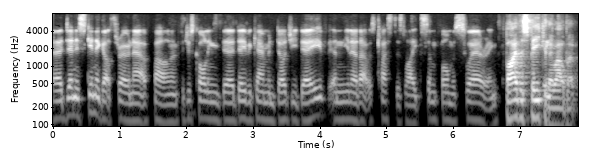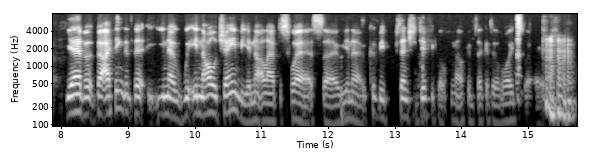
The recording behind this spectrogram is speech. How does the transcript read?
uh, Dennis Skinner got thrown out of Parliament for just calling uh, David Cameron Dodgy Dave, and you know that was classed as like some form of swearing by the Speaker, though, Albert. Yeah, but but I think that the, you know in the whole chamber you're not allowed to swear, so you know it could be potentially difficult for Malcolm Tucker to avoid swearing.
